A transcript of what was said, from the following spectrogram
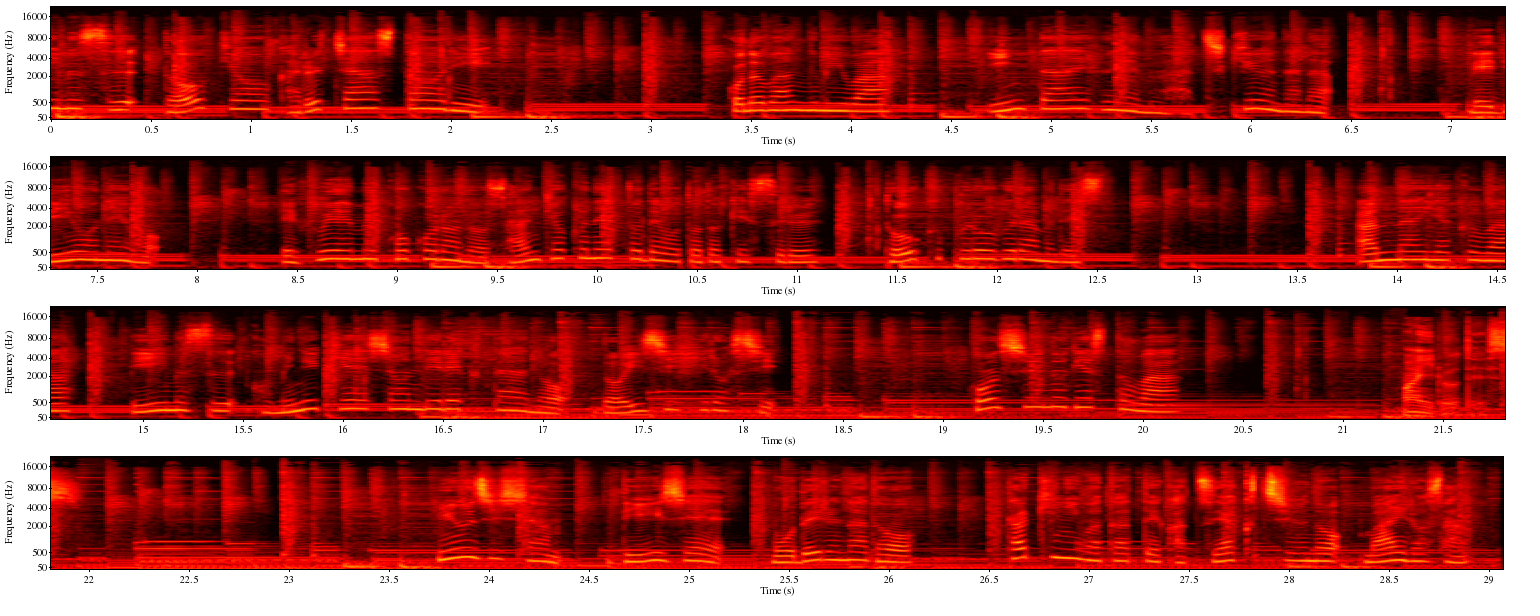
ームス東京カルチャーストーリー。この番組はインター FM897 レディオネオ FM 心の三極ネットでお届けするトークプログラムです。案内役はビームスコミュニケーションディレクターの土井博志。今週のゲストはマイロですミュージシャン DJ モデルなど多岐にわたって活躍中のマイロさん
